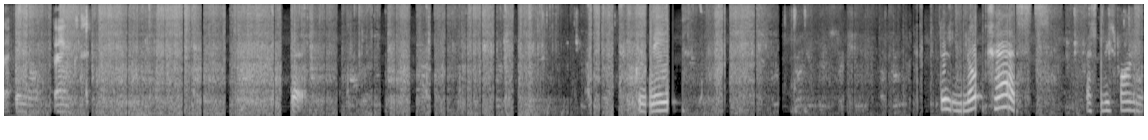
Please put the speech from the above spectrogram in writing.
Th- thanks. But grenade. There's no chests that should be spawning.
